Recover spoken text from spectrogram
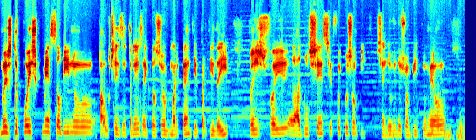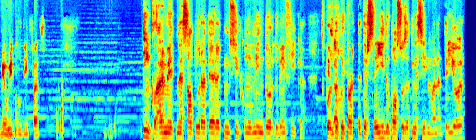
mas depois começa ali no. Pá, o 6 a 3 é aquele jogo marcante e a partir daí, depois foi. A adolescência foi com o João Pinto. Sem dúvida, o João Pinto, o meu, meu ídolo de infância. Sim, claramente, nessa altura até era conhecido como o menino de ouro do Benfica. Depois Exato. do Rui Costa ter saído, o Paulo Sousa tinha saído no ano anterior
